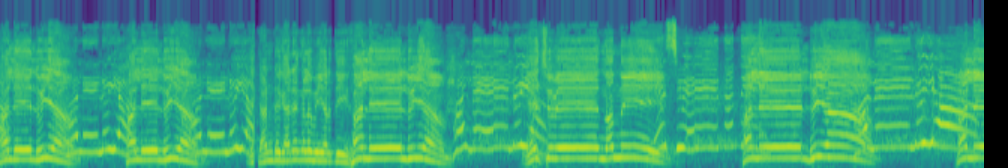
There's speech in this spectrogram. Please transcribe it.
ഹലേ ലുയാം ഹലേ ലുയാം രണ്ട് കരങ്ങളും ഉയർത്തി ഹലേ ലുയാം യേശുവേ നന്ദി ഹലേ ലുയാം ഹലേ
